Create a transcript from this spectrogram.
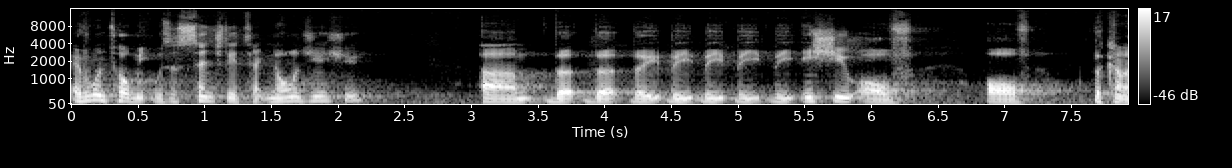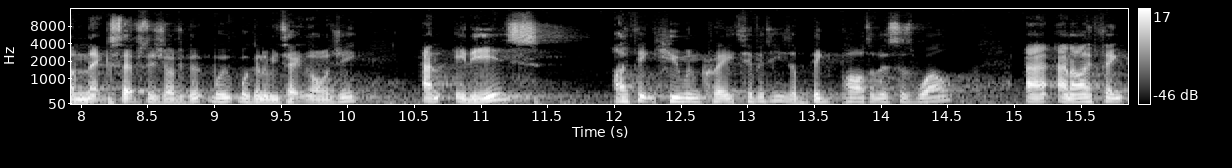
everyone told me it was essentially a technology issue. Um, the, the, the, the, the, the, issue of, of the kind of next steps were going to be technology, and it is. I think human creativity is a big part of this as well. And I think,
